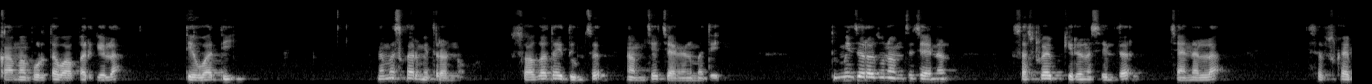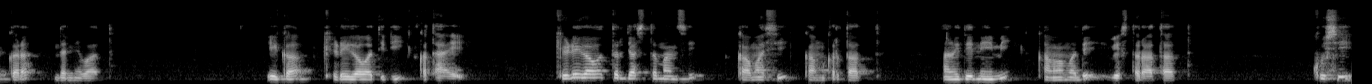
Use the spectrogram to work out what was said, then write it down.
कामापुरता वापर केला तेव्हा ती नमस्कार मित्रांनो स्वागत आहे तुमचं आमच्या चॅनलमध्ये. तुम्ही जर अजून आमचं चॅनल सबस्क्राईब केलं नसेल तर चॅनलला सबस्क्राईब करा. धन्यवाद. एका खेडेगावातील ही कथा आहे. खेडेगावात तर जास्त माणसे कामाशी काम करतात आणि ते नेहमी कामामध्ये व्यस्त राहतात. खुशी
